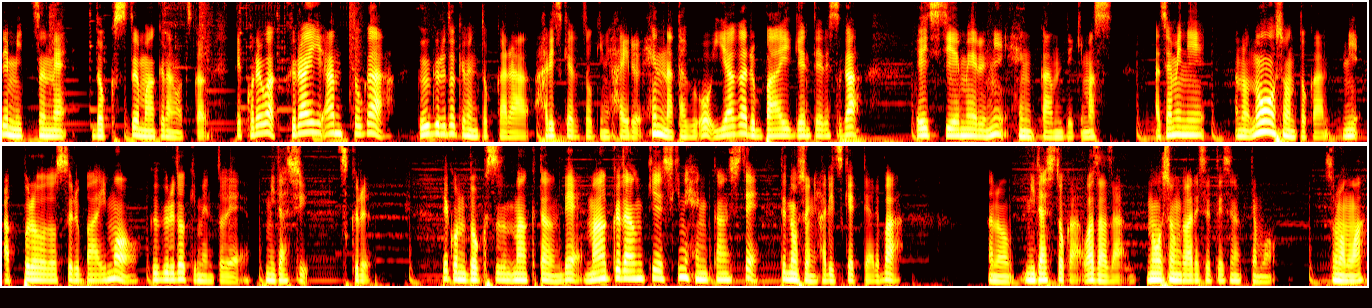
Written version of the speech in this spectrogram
で、三つ目、Docs とマークダウンを使う。で、これはクライアントが Google ドキュメントから貼り付けた時に入る変なタグを嫌がる場合限定ですが、HTML に変換できます。あちなみに、あの、Notion とかにアップロードする場合も、Google ドキュメントで見出し作る。で、この Docs マークダウンで、マークダウン形式に変換して、で、Notion に貼り付けてやれば、あの、見出しとかわざわざ Notion 側で設定しなくても、そのまま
